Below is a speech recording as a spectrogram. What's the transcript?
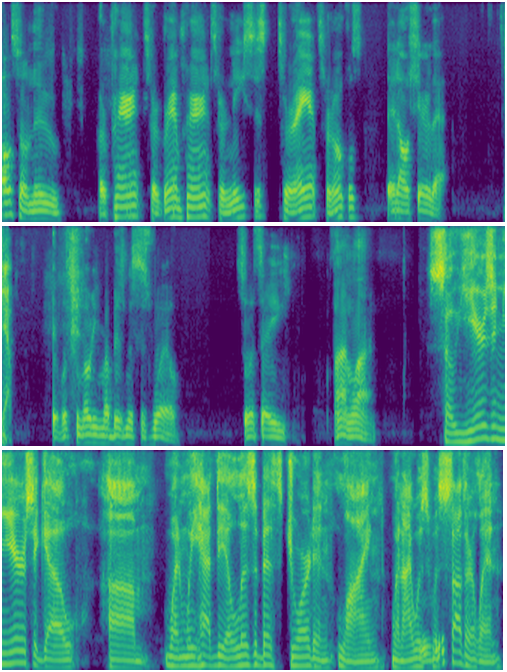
also knew her parents her grandparents her nieces her aunts her uncles they'd all share that Yeah. it was promoting my business as well so it's a fine line So years and years ago, um, when we had the Elizabeth Jordan line, when I was with Mhm. Southerland,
